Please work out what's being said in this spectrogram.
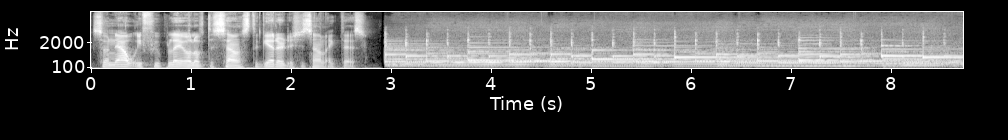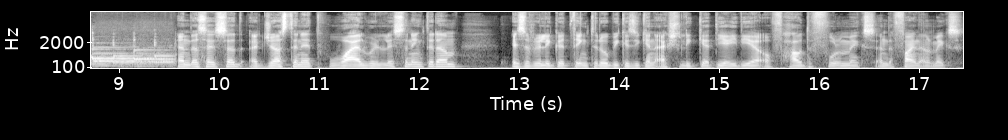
So now if we play all of the sounds together, they should sound like this. And as I said, adjusting it while we're listening to them is a really good thing to do because you can actually get the idea of how the full mix and the final mix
